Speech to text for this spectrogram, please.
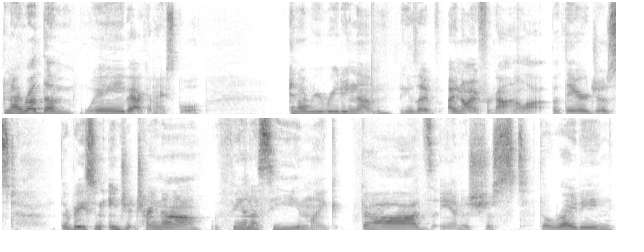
And I read them way back in high school, and I'm rereading them because I've I know I've forgotten a lot, but they are just they're based in ancient China with fantasy and like gods, and it's just the writing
